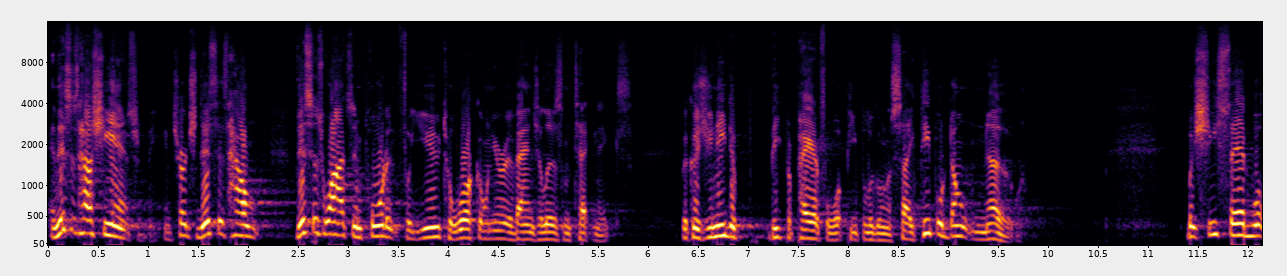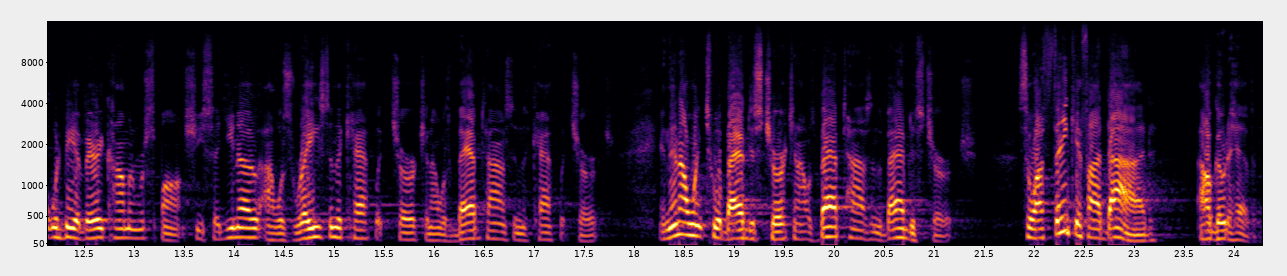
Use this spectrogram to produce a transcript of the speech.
And this is how she answered me. And church, this is how this is why it's important for you to work on your evangelism techniques because you need to be prepared for what people are going to say. People don't know. But she said what would be a very common response. She said, You know, I was raised in the Catholic Church and I was baptized in the Catholic Church. And then I went to a Baptist church and I was baptized in the Baptist church. So I think if I died, I'll go to heaven.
